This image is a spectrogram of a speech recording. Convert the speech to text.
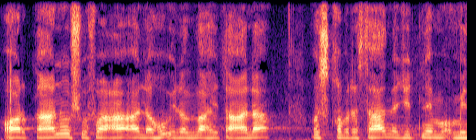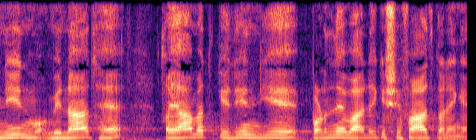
اور قانو شفاء لہو اللہ تعالیٰ۔ اس قبرستان میں جتنے مومنین مومنات ہیں، قیامت کے دن یہ پڑھنے والے کی شفاعت کریں گے۔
